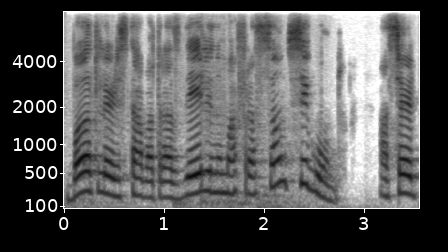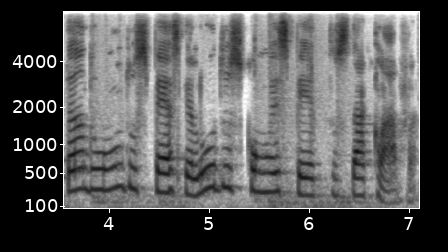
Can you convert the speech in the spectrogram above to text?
Butler estava atrás dele numa fração de segundo, acertando um dos pés peludos com os espetos da clava.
